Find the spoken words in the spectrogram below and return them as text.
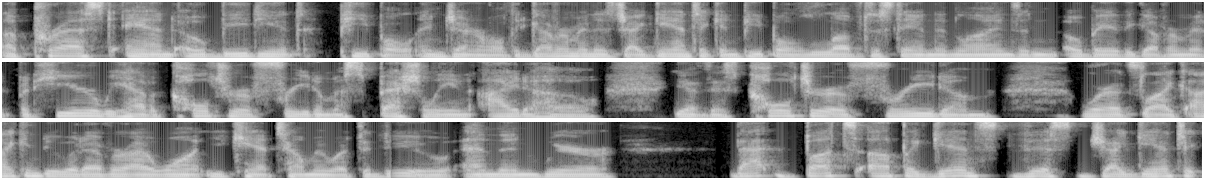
oppressed and obedient people in general. The government is gigantic and people love to stand in lines and obey the government. But here we have a culture of freedom, especially in Idaho. You have this culture of freedom where it's like, I can do whatever I want. You can't tell me what to do. And then we're, that butts up against this gigantic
